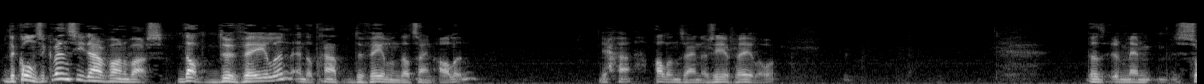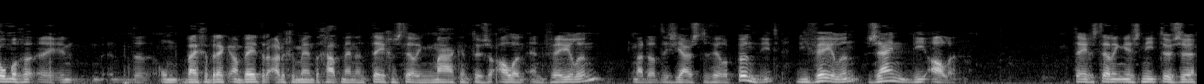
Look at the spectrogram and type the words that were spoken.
de consequentie daarvan was dat de velen, en dat gaat de velen, dat zijn allen. Ja, allen zijn er zeer veel hoor. Dat men, sommige, eh, in, de, om, bij gebrek aan betere argumenten gaat men een tegenstelling maken tussen allen en velen. Maar dat is juist het hele punt niet. Die velen zijn die allen. De tegenstelling is niet tussen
